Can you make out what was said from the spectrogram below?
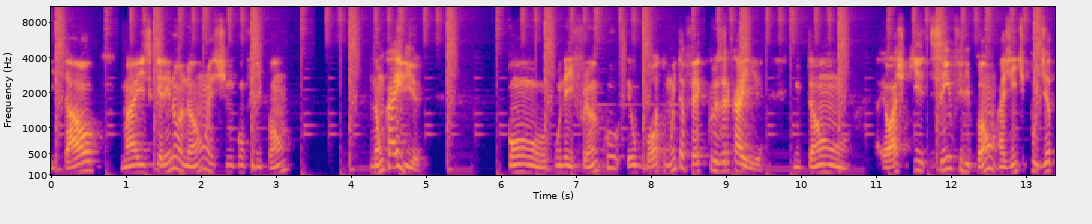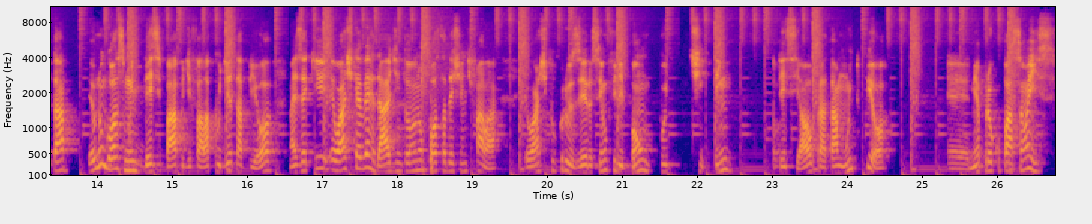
e tal. Mas, querendo ou não, esse time com o Filipão não cairia. Com o Ney Franco, eu boto muita fé que o Cruzeiro cairia. Então, eu acho que sem o Filipão, a gente podia estar. Tá... Eu não gosto muito desse papo de falar podia estar tá pior, mas é que eu acho que é verdade, então eu não posso estar tá deixando de falar. Eu acho que o Cruzeiro sem o Filipão tem potencial para estar tá muito pior. É, minha preocupação é isso.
